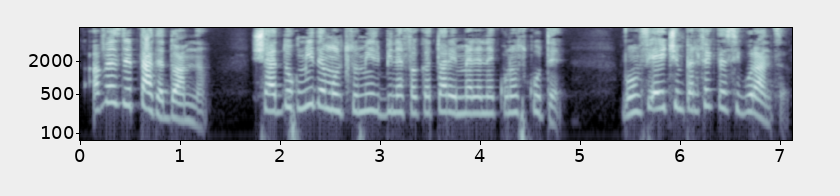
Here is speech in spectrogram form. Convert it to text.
Aveți dreptate, doamnă, și aduc mii de mulțumiri binefăcătoarei mele necunoscute. Vom fi aici în perfectă siguranță.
